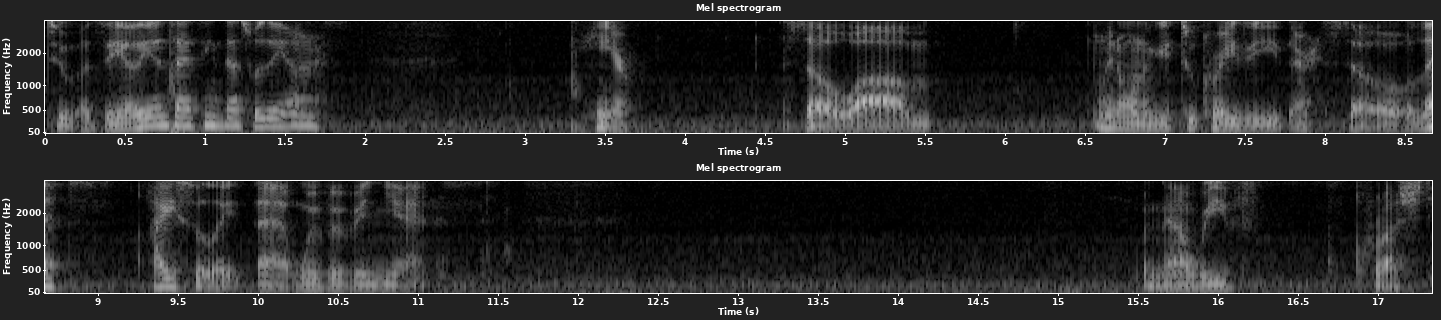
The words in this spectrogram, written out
Two azaleas, I think that's what they are. Here. So, um, we don't want to get too crazy either. So let's isolate that with a vignette. But now we've crushed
